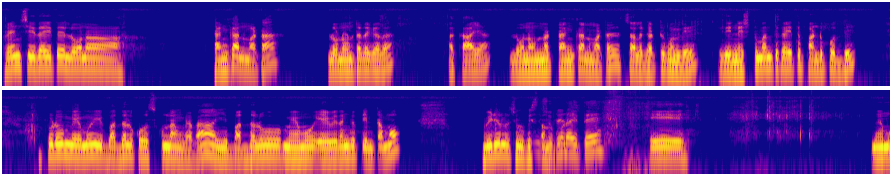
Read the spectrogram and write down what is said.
ఫ్రెండ్స్ ఇదైతే లోన టంక అనమాట లోన ఉంటుంది కదా ఆ కాయ. లోన ఉన్న టంక్ అనమాట చాలా గట్టిగా ఉంది. ఇది నెక్స్ట్ మంత్కి అయితే పండిపోద్ది. ఇప్పుడు మేము ఈ బద్దలు కోసుకున్నాం కదా ఈ బద్దలు మేము ఏ విధంగా తింటామో వీడియోలో చూపిస్తాం ఇప్పుడైతే ఈ మేము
